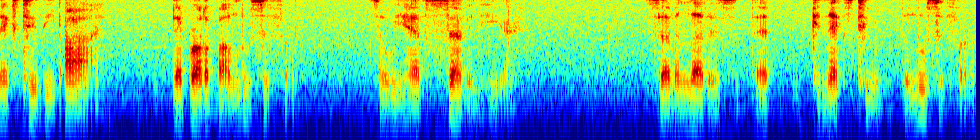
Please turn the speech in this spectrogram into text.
next to the I that brought about Lucifer. So we have seven here. Seven letters that connects to the Lucifer.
